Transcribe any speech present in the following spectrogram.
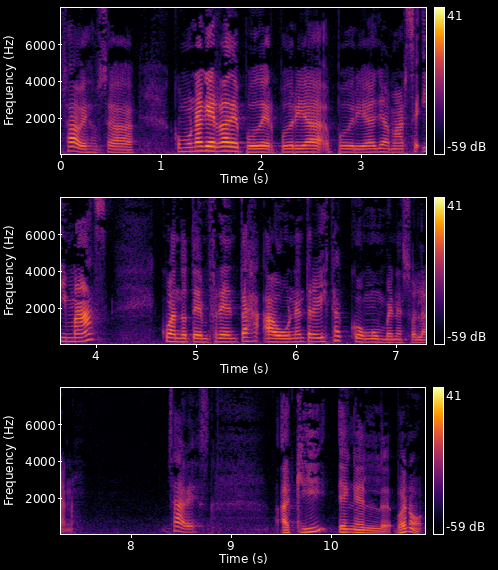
¿sabes? O sea, como una guerra de poder podría, podría llamarse. Y más cuando te enfrentas a una entrevista con un venezolano. ¿Sabes? Aquí en el, bueno,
